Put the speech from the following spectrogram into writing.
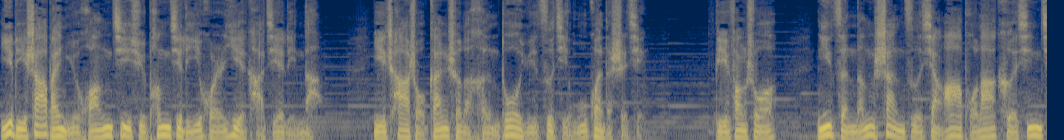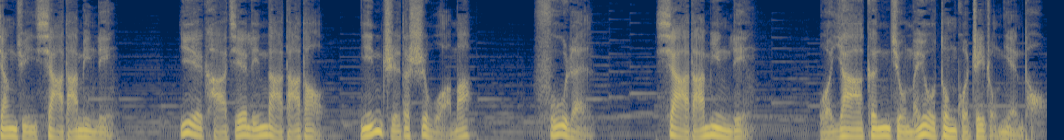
伊丽莎白女皇继续抨击了一会儿叶卡捷琳娜：“你插手干涉了很多与自己无关的事情，比方说，你怎能擅自向阿普拉克辛将军下达命令？”叶卡捷琳娜答道：“您指的是我吗，夫人？下达命令？我压根就没有动过这种念头。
